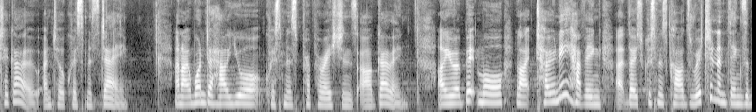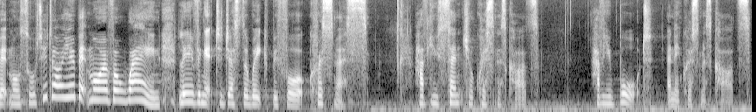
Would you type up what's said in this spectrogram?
to go until Christmas Day. And I wonder how your Christmas preparations are going. Are you a bit more like Tony, having uh, those Christmas cards written and things a bit more sorted? Or are you a bit more of a Wayne, leaving it to just the week before Christmas? Have you sent your Christmas cards? Have you bought any Christmas cards?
